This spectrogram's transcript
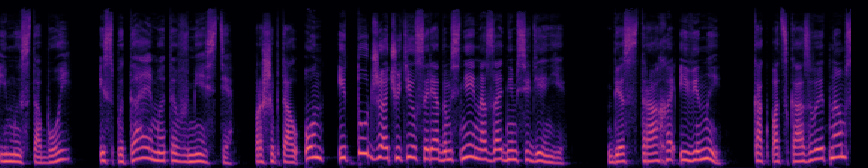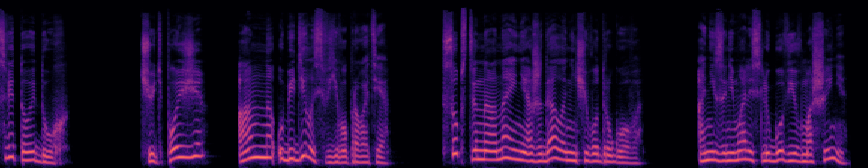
«И мы с тобой испытаем это вместе», — прошептал он и тут же очутился рядом с ней на заднем сиденье. Без страха и вины, как подсказывает нам Святой Дух. Чуть позже Анна убедилась в его правоте. Собственно, она и не ожидала ничего другого. Они занимались любовью в машине,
